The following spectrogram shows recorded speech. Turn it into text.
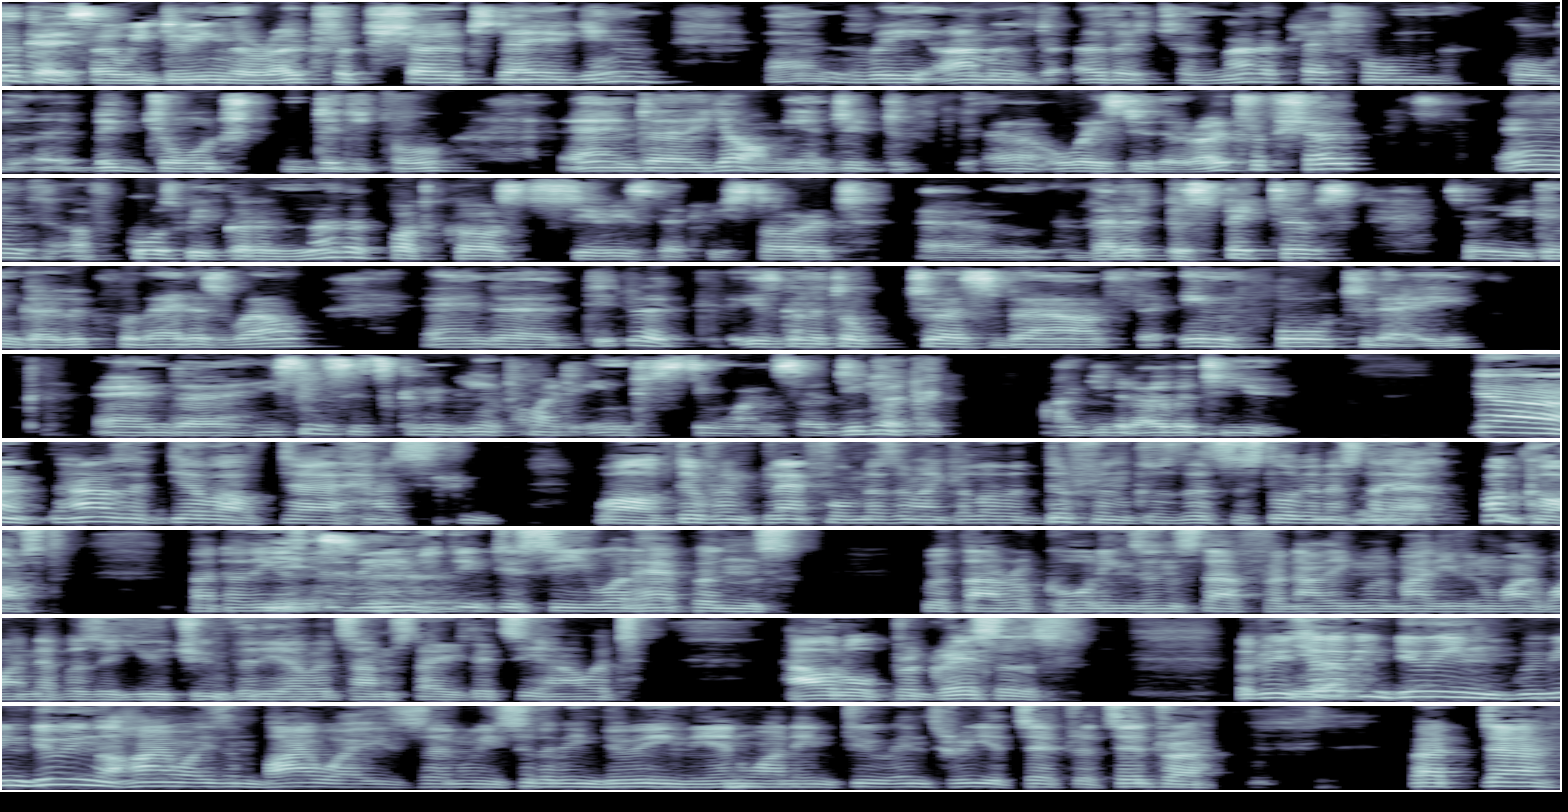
Okay, so we're doing the road trip show today again, and we I moved over to another platform called uh, Big George Digital, and uh, yeah, me and Jude uh, always do the road trip show, and of course we've got another podcast series that we started, um, Valid Perspectives, so you can go look for that as well. And uh, Diederik is going to talk to us about the N4 today. And uh, he says it's going to be a quite interesting one. So, Diederik, I give it over to you. Yeah, how's it go out? Uh, well, different platform doesn't make a lot of difference because this is still going to stay no. a podcast. But I think yes. it's going to be interesting to see what happens with our recordings and stuff. And I think we might even wind up as a YouTube video at some stage. Let's see how it how it all progresses. But we've yeah. sort of been doing we've been doing the highways and byways, and we've sort of been doing the N1, N2, N3, etc., etc. But uh,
